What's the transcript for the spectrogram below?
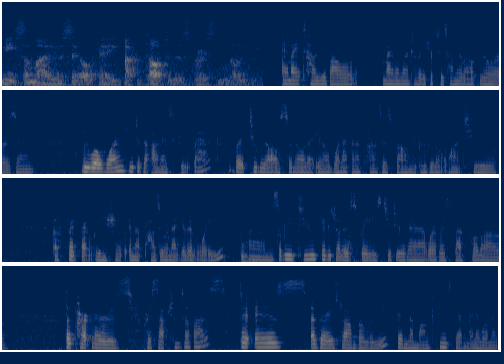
meet somebody and say, okay, I could talk to this person. No. I might tell you about my romantic relationships, you tell me about yours, and we will one give each other honest feedback, but two we also know that you know we're not going to cross this boundary because we don't want to affect that relationship in a positive or negative way. Um, so we do give each other space to do that. We're respectful of the partner's perceptions of us. There is a very strong belief in the Hmong community that men and women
